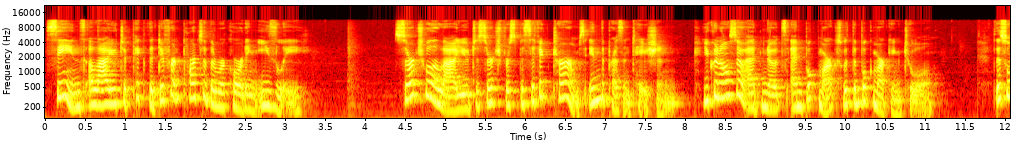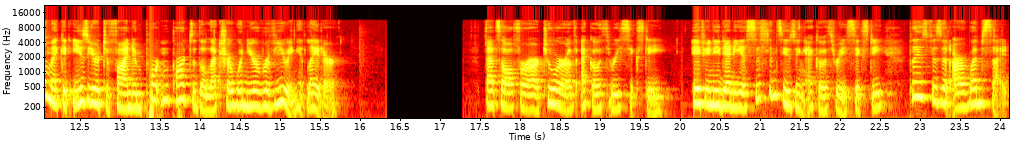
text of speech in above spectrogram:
Scenes allow you to pick the different parts of the recording easily. Search will allow you to search for specific terms in the presentation. You can also add notes and bookmarks with the bookmarking tool. This will make it easier to find important parts of the lecture when you're reviewing it later. That's all for our tour of Echo 360. If you need any assistance using Echo 360, please visit our website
